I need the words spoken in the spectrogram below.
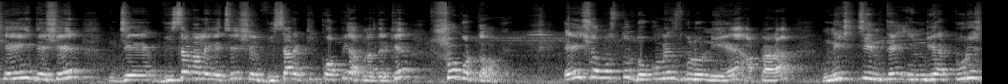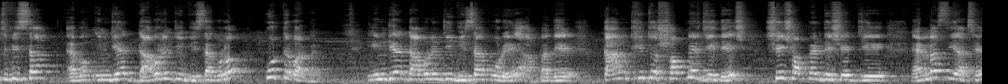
সেই দেশের যে ভিসাটা লেগেছে, সেই ভিসার একটি কপি আপনাদেরকে শো করতে হবে। এই সমস্ত ডকুমেন্টসগুলো নিয়ে আপনারা নিশ্চিন্তে ইন্ডিয়ার ট্যুরিস্ট ভিসা এবং ইন্ডিয়ার ডাবল এন্ট্রি ভিসাগুলো করতে পারবেন। ইন্ডিয়ার ডাবল এন্ট্রি ভিসা করে আপনাদের কাঙ্ক্ষিত স্বপ্নের যে দেশ, সেই স্বপ্নের দেশের যে অ্যাম্বাসি আছে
